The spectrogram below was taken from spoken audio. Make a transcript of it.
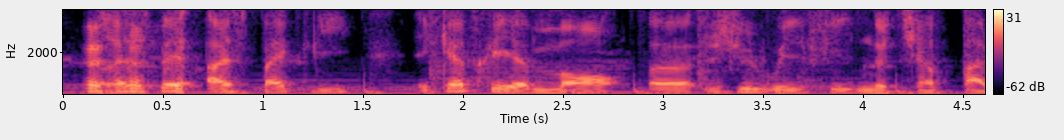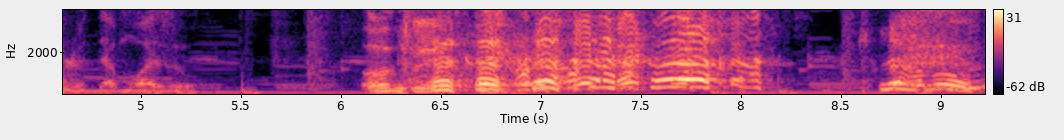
respect à Spike Lee. Et quatrièmement, euh, Jules Wilfield ne tient pas le damoiseau. Ok, Clairement.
